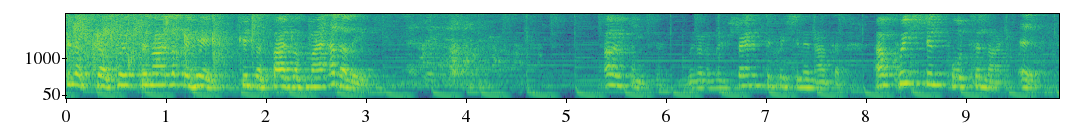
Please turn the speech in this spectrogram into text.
She looks so good tonight, look at her. She's the size of my other leg. Okay, we're going to move straight into question and answer. Our question for tonight is,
